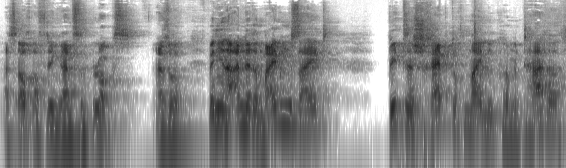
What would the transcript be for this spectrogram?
als auch auf den ganzen Blogs. Also, wenn ihr eine andere Meinung seid, bitte schreibt doch mal in die Kommentare,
